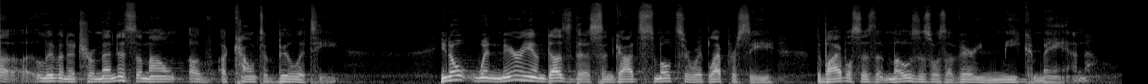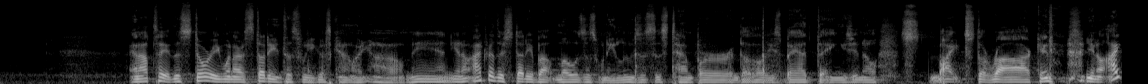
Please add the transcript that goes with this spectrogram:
uh, live in a tremendous amount of accountability. You know, when Miriam does this and God smotes her with leprosy, the Bible says that Moses was a very meek man. And I'll tell you, this story, when I was studying this week, it was kind of like, oh man, you know, I'd rather study about Moses when he loses his temper and does all these bad things, you know, smites the rock. And, you know, I,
